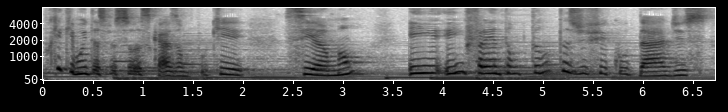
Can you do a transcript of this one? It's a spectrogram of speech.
Por que, que muitas pessoas casam? Porque se amam e, e enfrentam tantas dificuldades,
